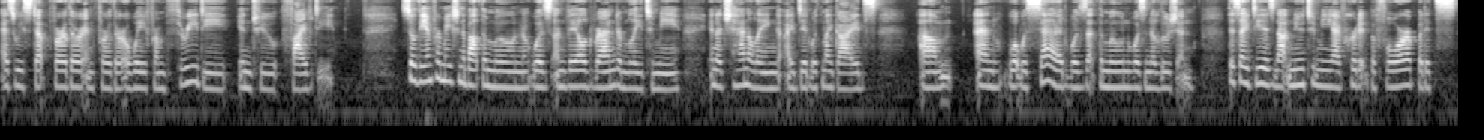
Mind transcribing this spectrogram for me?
as we step further and further away from 3D into 5D. So the information about the moon was unveiled randomly to me in a channeling I did with my guides. Um, and what was said was that the moon was an illusion. This idea is not new to me. I've heard it before, but it's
